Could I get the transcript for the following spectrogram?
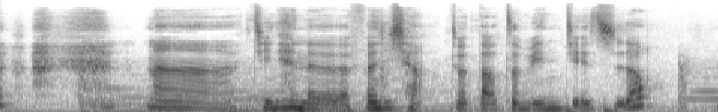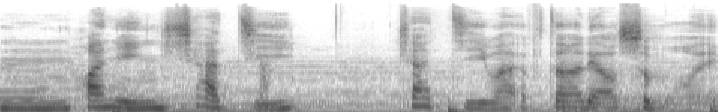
那今天的分享就到这边截止哦。嗯，欢迎下集。下集我还不知道聊什么哎。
